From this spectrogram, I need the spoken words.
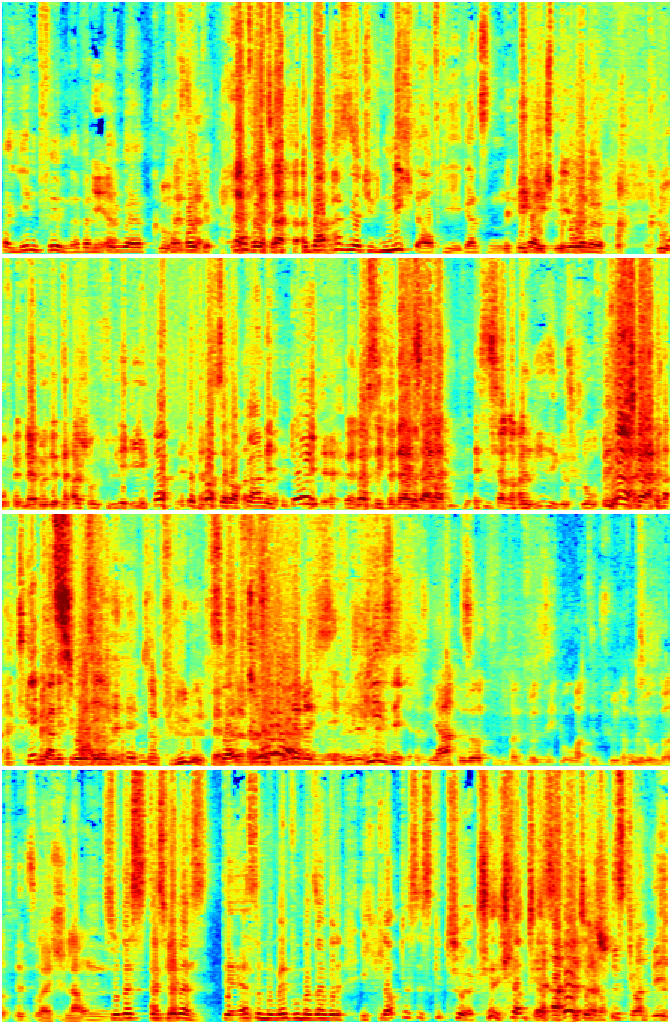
bei jedem Film, ne? wenn Ja, ja. irgendwer verfolgt wird. Klofenster. Und da passen sie natürlich nicht auf die ganzen tollen Spione. Klofenster, wer würde da schon fliegen? Da passt er doch gar nicht durch. Ja, lustig, wenn da jetzt einer Es ist ja noch ein riesiges Klofenster. Es geht gar nicht zwei, größer. so ein Flügelfenster. Ja, Ja, riesig. Ja, so, man würde sich beobachtet fühlen auf dem Klo dort. So. Bei schlauen So, das, das wäre das, der erste Moment, wo man sagen würde, ich glaube, das ist getürkt. Ich glaube, das sollte Das ist rauskommen.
